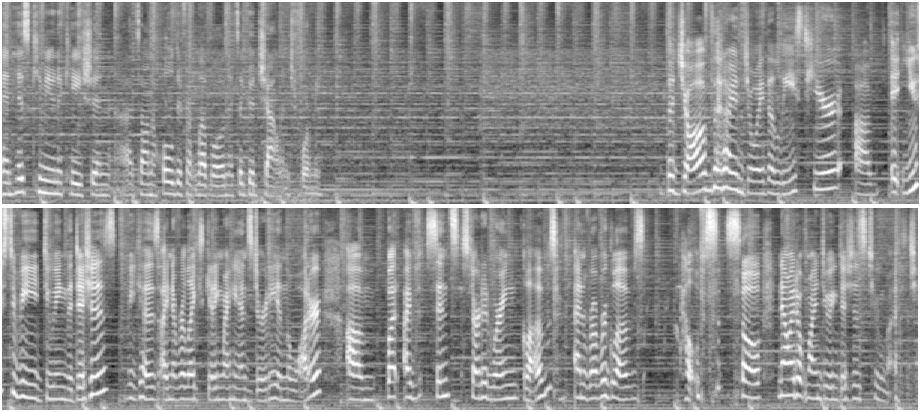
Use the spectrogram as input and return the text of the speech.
and his communication. Uh, it's on a whole different level and it's a good challenge for me. The job that I enjoy the least here, um, it used to be doing the dishes because I never liked getting my hands dirty in the water. Um, but I've since started wearing gloves and rubber gloves helps. So now I don't mind doing dishes too much.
